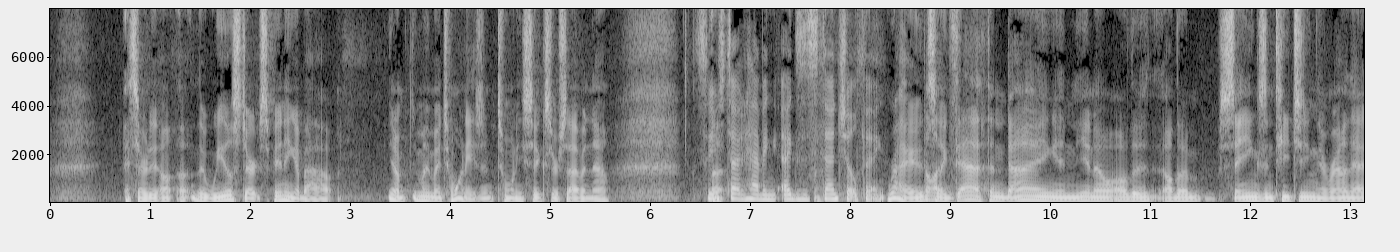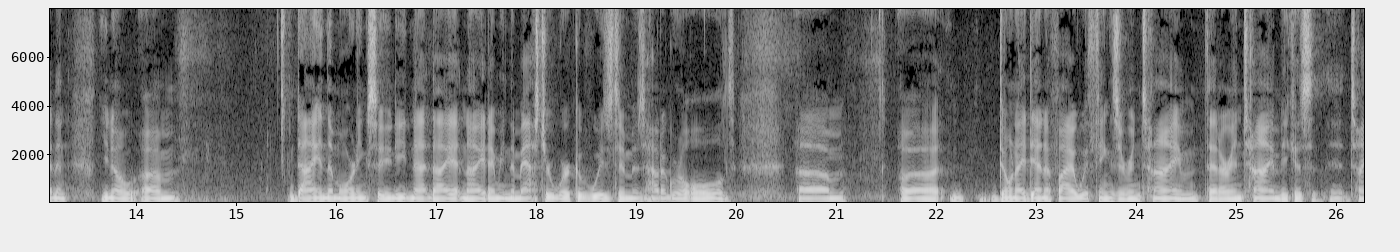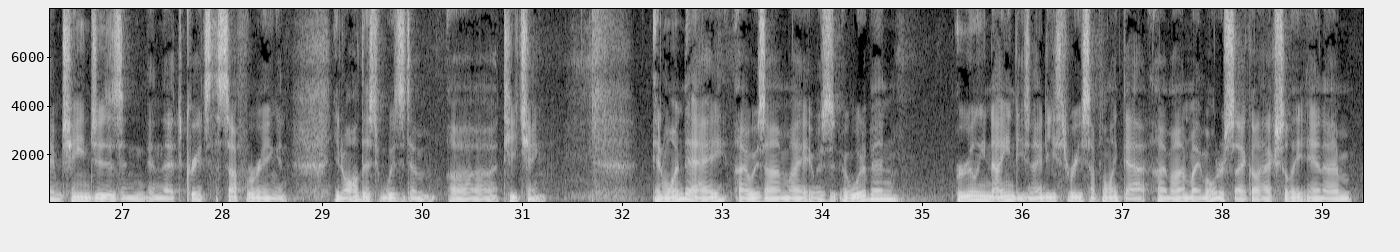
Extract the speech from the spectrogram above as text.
I started, uh, uh, the wheels start spinning about, you know, I'm in my 20s. I'm 26 or 7 now. So you start having existential things. Right. It's like death and dying and, you know, all the, all the sayings and teaching around that. And, you know, um, die in the morning so you need not die at night. I mean, the master work of wisdom is how to grow old. Um, uh, don't identify with things that are in time that are in time because uh, time changes and, and that creates the suffering and you know all this wisdom uh, teaching. And one day I was on my it was it would have been early 90s 93 something like that. I'm on my motorcycle actually and i'm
